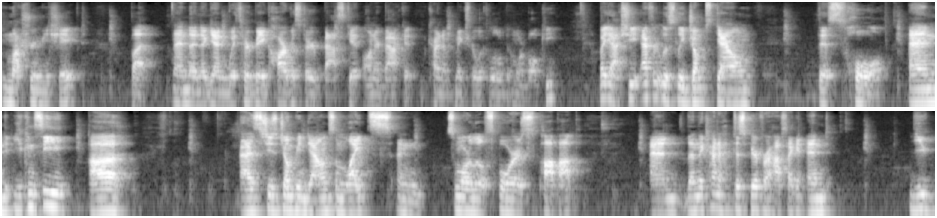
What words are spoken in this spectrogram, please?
mushroomy shaped, but and then again with her big harvester basket on her back, it kind of makes her look a little bit more bulky. But yeah, she effortlessly jumps down this hole, and you can see uh, as she's jumping down, some lights and some more little spores pop up, and then they kind of disappear for a half second, and you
